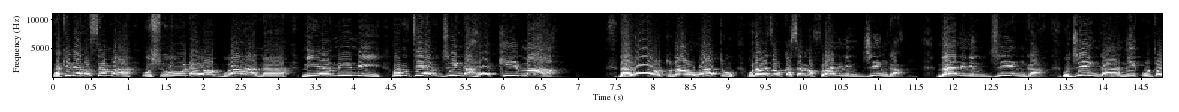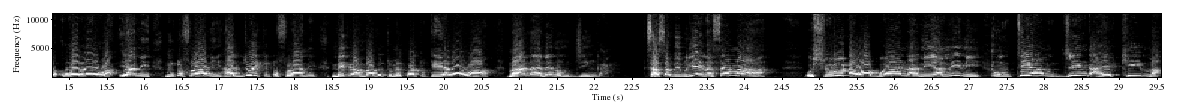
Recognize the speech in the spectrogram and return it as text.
lakini anasema ushuhuda wa bwana ni amini humtia mjinga hekima. Na leo tunao watu unaweza ukasema fulani ni mjinga. Nani ni mjinga? Ujinga ni kutokuelewa. Yaani mtu fulani hajui kitu fulani. Ndivyo ambavyo tumekuwa tukielewa maana ya neno mjinga. Sasa biblia inasema ushuhuda wa bwana ni amini humtia mjinga hekima.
